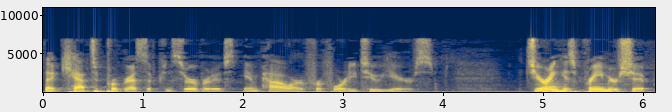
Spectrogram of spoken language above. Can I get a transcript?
that kept progressive conservatives in power for 42 years. During his premiership,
